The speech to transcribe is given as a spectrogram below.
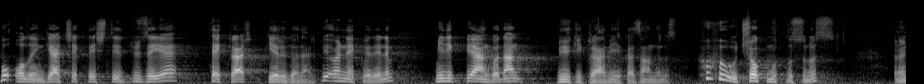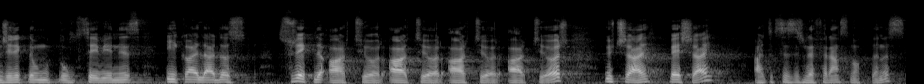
bu olayın gerçekleştiği düzeye tekrar geri döner. Bir örnek verelim. Milik Piyango'dan büyük ikramiye kazandınız. Huhu, çok mutlusunuz. Öncelikle mutluluk seviyeniz ilk aylarda sürekli artıyor, artıyor, artıyor, artıyor. 3 ay, 5 ay artık sizin referans noktanız,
